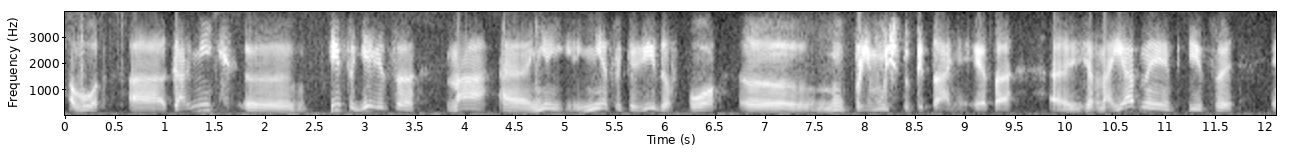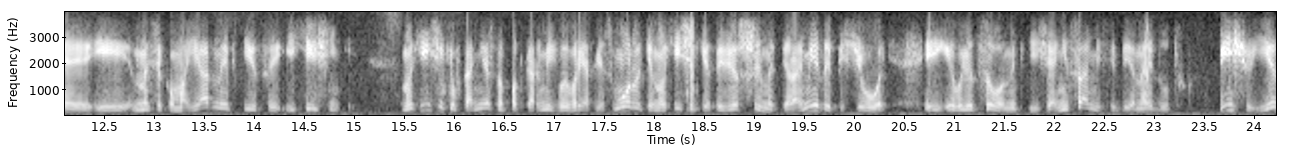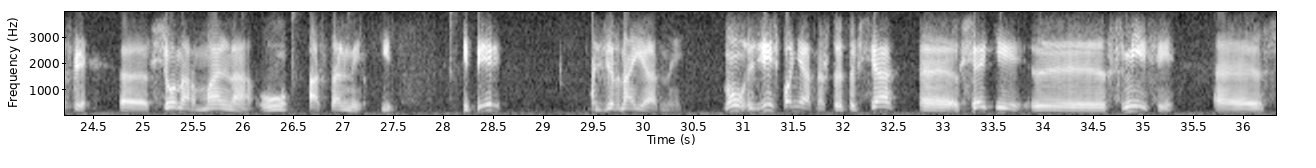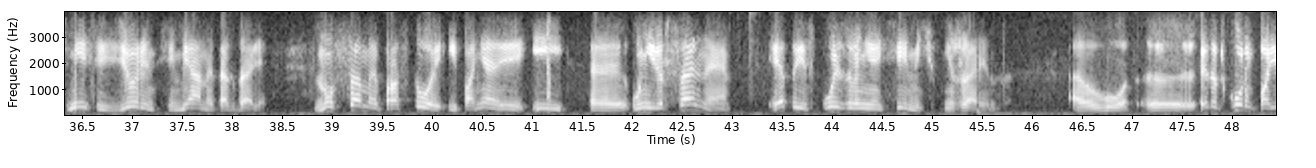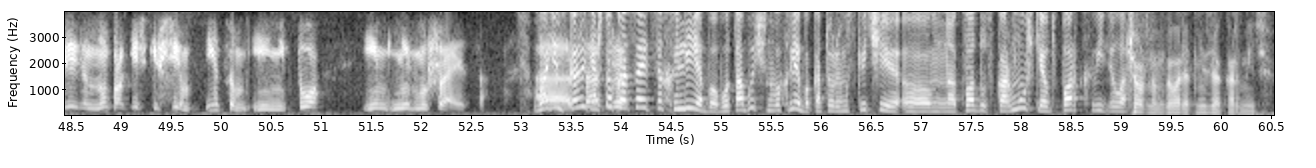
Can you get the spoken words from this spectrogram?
Вот. Э, кормить э, птицы делятся на э, не, несколько видов по э, ну, преимуществу питания. Это э, зерноядные птицы, и насекомоядные птицы, и хищники. Но хищников, конечно, подкормить вы вряд ли сможете, но хищники это вершина пирамиды пищевой и эволюционной птичьей. Они сами себе найдут пищу, если э, все нормально у остальных птиц. Теперь зерноядные. Ну, здесь понятно, что это вся, э, всякие э, смеси, э, смеси зерен, семян и так далее. Но самое простое и, поня... и э, универсальное – это использование семечек нежаренных. Э, вот. Э, этот корм полезен ну, практически всем птицам, и никто им не гнушается. Вадим, а, скажите, а, также... а что касается хлеба, вот обычного хлеба, который москвичи э, кладут в кормушки, я вот в парках видела. Черным, говорят, нельзя кормить.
